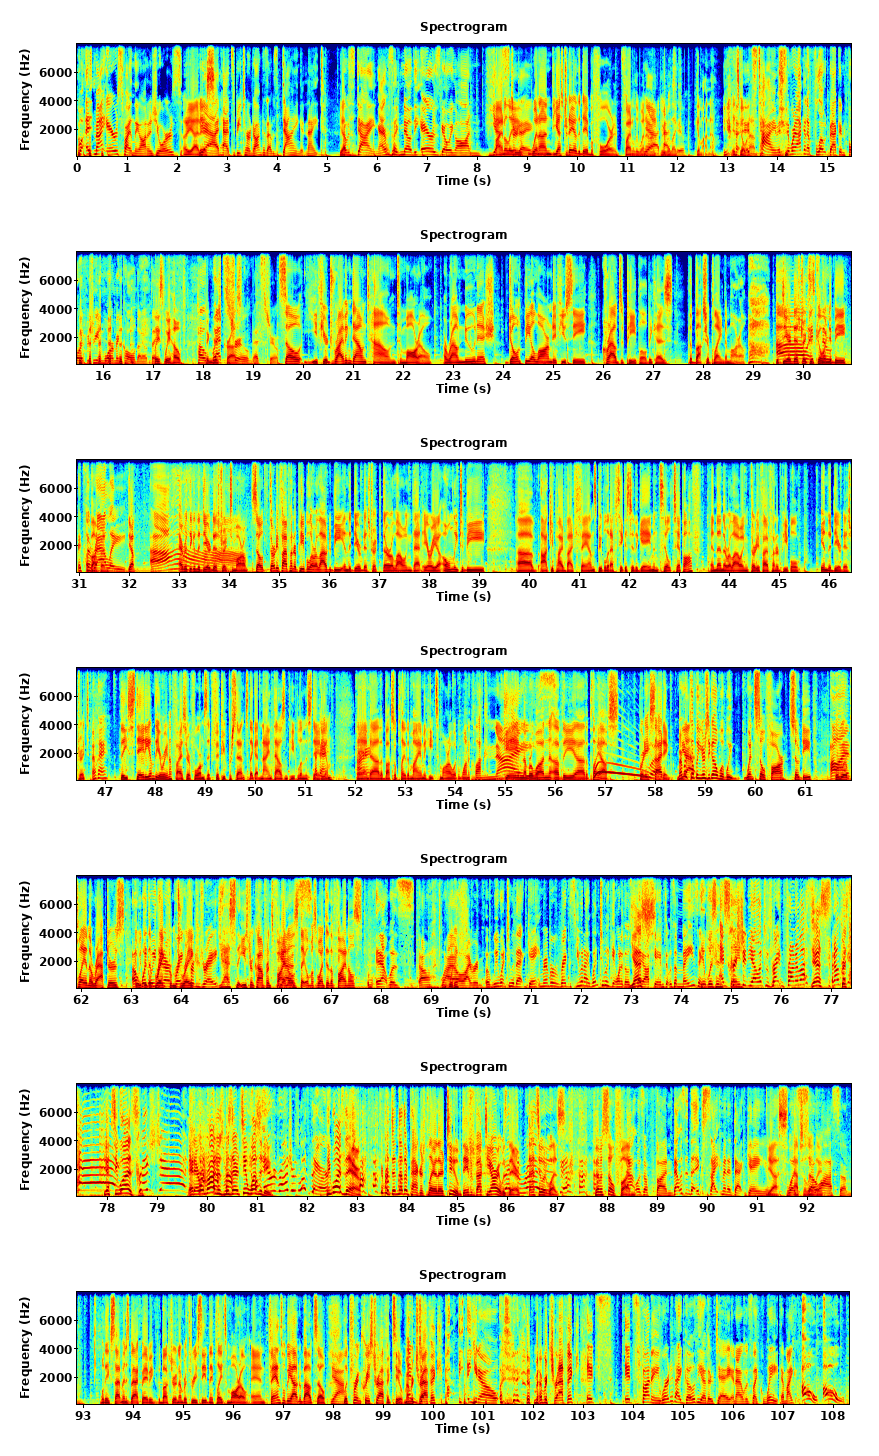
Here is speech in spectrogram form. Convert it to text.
well, my air is finally on. Is yours? Oh, yeah, it is. Yeah, it had to be turned on because I was dying at night. Yep. I was dying. I was like, no, the air is going on yesterday. Finally yesterday. went on yesterday or the day before. It finally went Yeah, on. We were like, to. come on now. it's going it's on. It's time. It's, we're not going to float back and forth between warm and cold. I don't think. At least we hope. Hope. Fingers That's crossed. true. That's true. So, if you're driving downtown tomorrow around noonish, don't be alarmed if you see crowds of people because the Bucks are playing tomorrow. The Deer Oh, District is going the- to be it's a the bumpin'. rally. Yep. Ah. Everything in the Deer District tomorrow. So 3,500 people are allowed to be in the Deer District. They're allowing that area only to be uh, occupied by fans, people that have tickets to the game until tip off. And then they're allowing 3,500 people in the Deer District. Okay. The stadium, the arena, Fiserv Forum's at 50%. So they got 9,000 people in the stadium. All And right. uh, the Bucks will play the Miami Heat tomorrow at 1 o'clock. Nice. Game number one of the uh, the playoffs. Woo! Pretty exciting. Remember Yeah. a couple years ago when we went so far, so deep? When we Uh, were playing the Raptors Oh, and we when did the we did break, our from, break Drake. from Drake? Yes, the Eastern Conference Finals. Yes. They almost went to the finals. That was oh wow! If- I rem- uh, we went to that game. Remember, Riggs? You and I went to a one of those Yes. playoff games. It was amazing. It was And. Christian Yelich was right in front of us. Yes. and I was Chris- like, "Hey, Yes, he was. Christian!" And Aaron Rodgers was there too, wasn't oh, he? Aaron Rodgers was there. He was there. there was another Packers player there too. David Bakhtiari was That's there. That's who it was. That was so fun. That was a fun. That was the excitement at that game. Yes, was absolutely. so awesome. Well, the excitement is back, baby. The Bucks are a number three seed, and they play tomorrow. And fans will be out and about, so Yeah. look for increased traffic too. Remember And traffic? Oh, y- You know, Remember traffic? it's it's funny. Where did I go the other day? And I was like, wait, am I? Oh, oh.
